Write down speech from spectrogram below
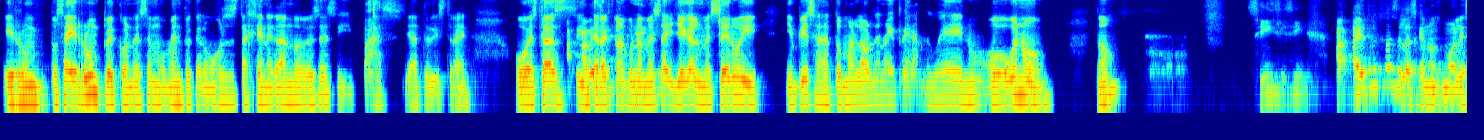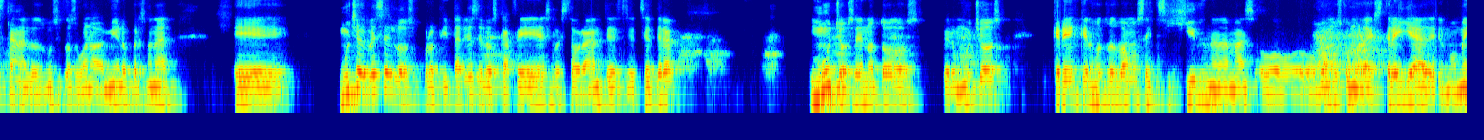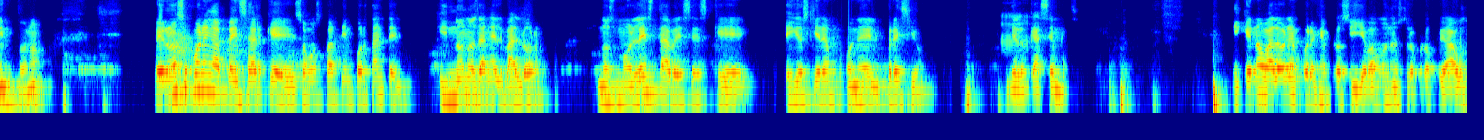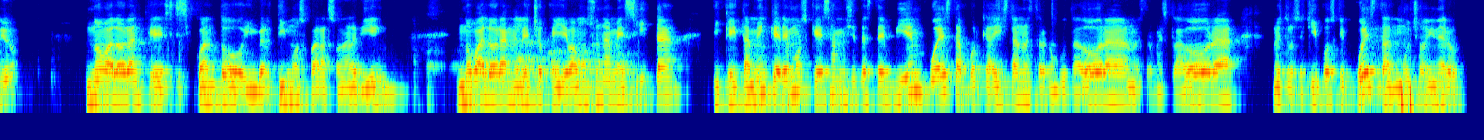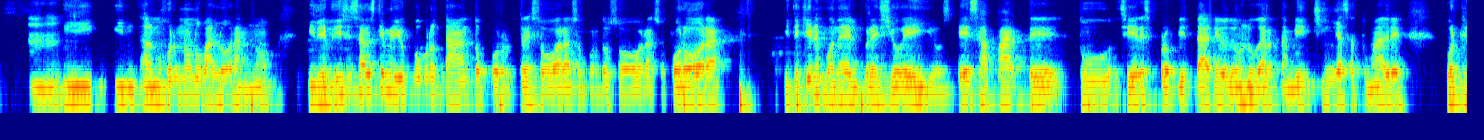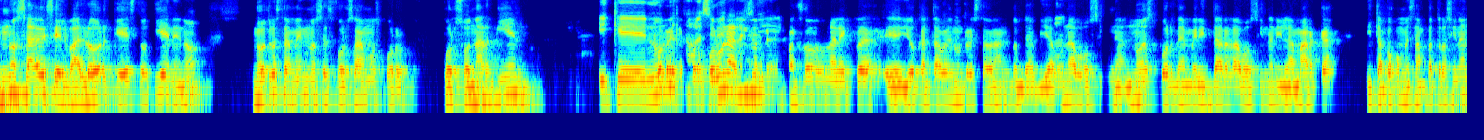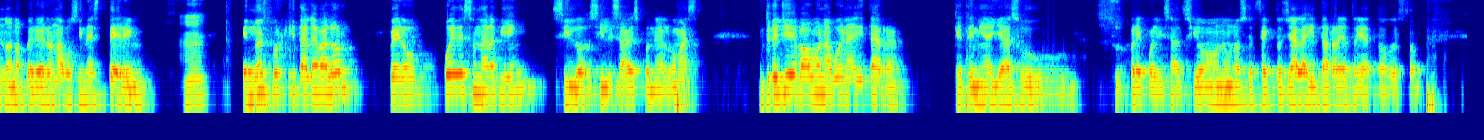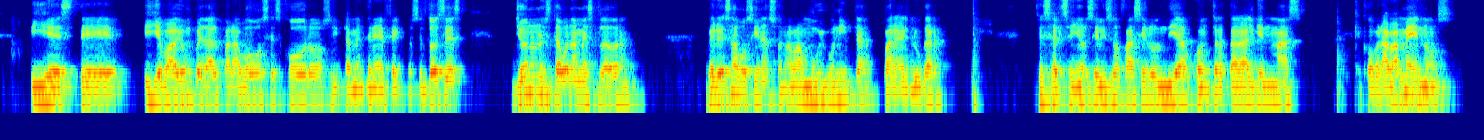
irrumpe, o sea, irrumpe con ese momento que a lo mejor se está generando a veces y paz, ya te distraen. O estás interactuando con una mesa y llega el mesero y, y empieza a tomar la orden, ay, espérame, güey, ¿no? O bueno, ¿no? Sí, sí, sí. Hay otras cosas de las que nos molestan a los músicos, bueno, a mí en lo personal. Eh, muchas veces los propietarios de los cafés, restaurantes, etcétera, muchos, eh, no todos, pero muchos creen que nosotros vamos a exigir nada más o, vamos como la estrella del momento, ¿no? Pero no se ponen a pensar que somos parte importante y no nos dan el valor. Nos molesta a veces que ellos quieran poner el precio de lo que hacemos. Y que no valoren, por ejemplo, si llevamos nuestro propio audio, no valoran que cuánto invertimos para sonar bien, no valoran el hecho que llevamos una mesita y que también queremos que esa mesita esté bien puesta porque ahí está nuestra computadora, nuestra mezcladora, nuestros equipos que cuestan mucho dinero y, a lo mejor no lo valoran, ¿no? Y le dices, ¿sabes qué? Me yo cobro tanto por tres horas o por dos horas o por hora y te quieren poner el precio ellos. Esa parte, tú, si eres propietario de un lugar, también chingas a tu madre porque no sabes el valor que esto tiene, ¿no? Nosotros también nos esforzamos por, por sonar bien, y que no por, por, una anécdota pasó, una eh, yo cantaba en un restaurante donde había una bocina, no es por demeritar la bocina ni la marca, y tampoco me están patrocinando, ¿no? Pero era una bocina Steren, que no es por quitarle valor, pero puede sonar bien si, lo, si le sabes poner algo más. Entonces yo llevaba una buena guitarra, que tenía ya su, su precualización, unos efectos, ya la guitarra ya traía todo esto, y, este, y llevaba un pedal para voces, coros, y también tenía efectos. Entonces, yo no necesitaba una mezcladora pero esa bocina sonaba muy bonita para el lugar. Entonces al señor se le hizo fácil un día contratar a alguien más que cobraba menos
